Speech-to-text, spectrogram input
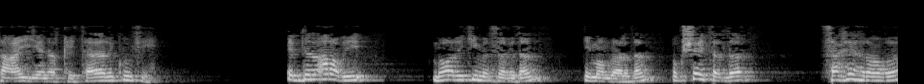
تعين قتالكم فيه ابن العربي مالكي مذهبdan imomlaridan u kishi aytadilar sahihrog'i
